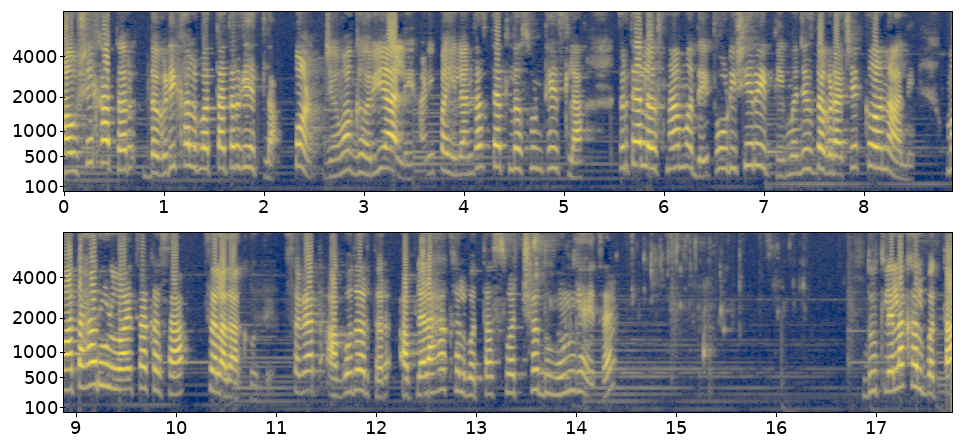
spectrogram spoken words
हौशी खातर दगडी खलबत्ता तर घेतला. पण जेव्हा घरी आले आणि पहिल्यांदाच त्यात लसूण ठेचला तर त्या लसणामध्ये थोडीशी रेती म्हणजेच दगडाचे कण आले. मग आता हा रुळवायचा कसा? चला दाखवते. सगळ्यात अगोदर तर आपल्याला हा खलबत्ता स्वच्छ धुवून घ्यायचा आहे. धुतलेला खलबत्ता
